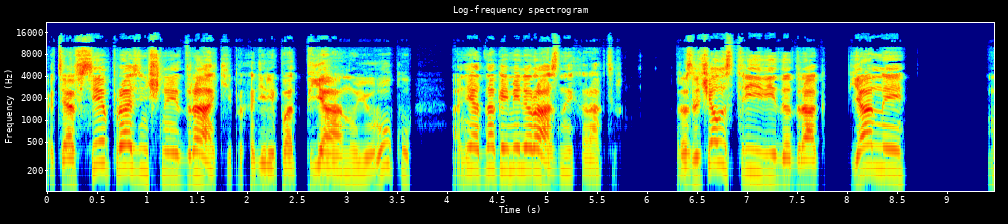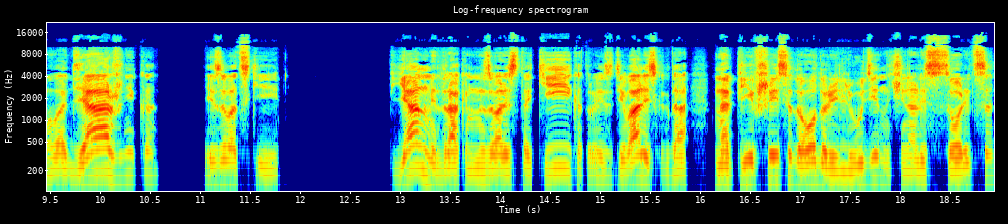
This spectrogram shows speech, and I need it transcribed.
Хотя все праздничные драки проходили под пьяную руку, они, однако, имели разный характер. Различалось три вида драк — пьяные, молодяжника и заводские. Пьяными драками назывались такие, которые издевались, когда напившиеся до одури люди начинали ссориться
